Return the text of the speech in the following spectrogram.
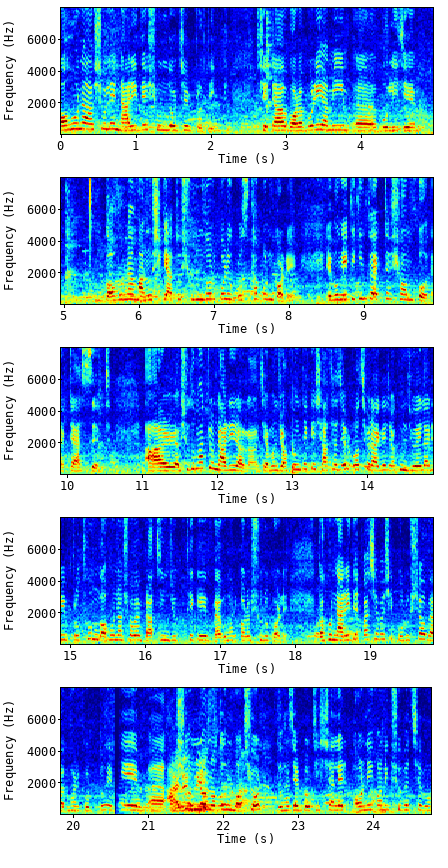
গহনা আসলে নারীদের সৌন্দর্যের প্রতীক। সেটা বরাবরই আমি বলি যে গহনা মানুষকে এত সুন্দর করে উপস্থাপন করে এবং এটি কিন্তু একটা সম্পদ, একটা অ্যাসেট আর শুধুমাত্র নারীরা না, যেমন যখন থেকে সাত হাজার বছর আগে যখন জুয়েলারির প্রথম গহনা সবাই প্রাচীন যুগ থেকে ব্যবহার করা শুরু করে, তখন নারীদের পাশাপাশি পুরুষরাও ব্যবহার করতো। একে আসন্ন নতুন বছর দু হাজার পঁচিশ সালের অনেক অনেক শুভেচ্ছা এবং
